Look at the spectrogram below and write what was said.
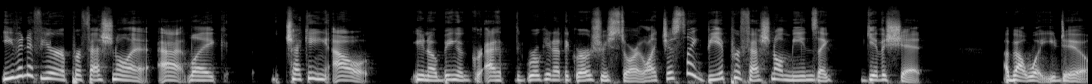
Even if you're a professional at, at like checking out, you know, being a at the, working at the grocery store, like just like be a professional means like give a shit about what you do.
